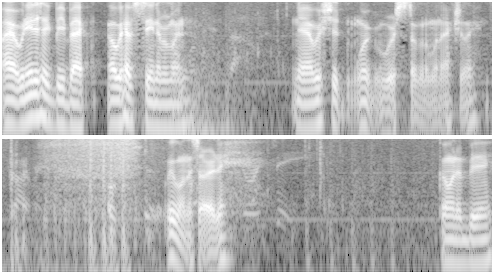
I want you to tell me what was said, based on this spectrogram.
Alright, we need to take B back. Oh, we have C, never mind. Yeah, we should. We're, we're still gonna win, actually. We won this already. Going to B.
